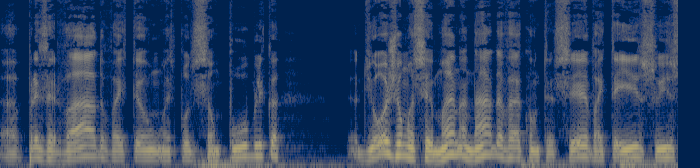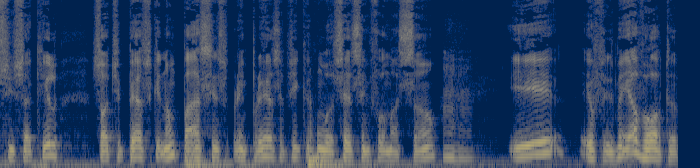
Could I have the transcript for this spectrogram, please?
uh, preservado, vai ter uma exposição pública. De hoje a uma semana nada vai acontecer, vai ter isso, isso, isso, aquilo. Só te peço que não passe isso para a imprensa, fique com você essa informação. Uhum. E eu fiz meia volta.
